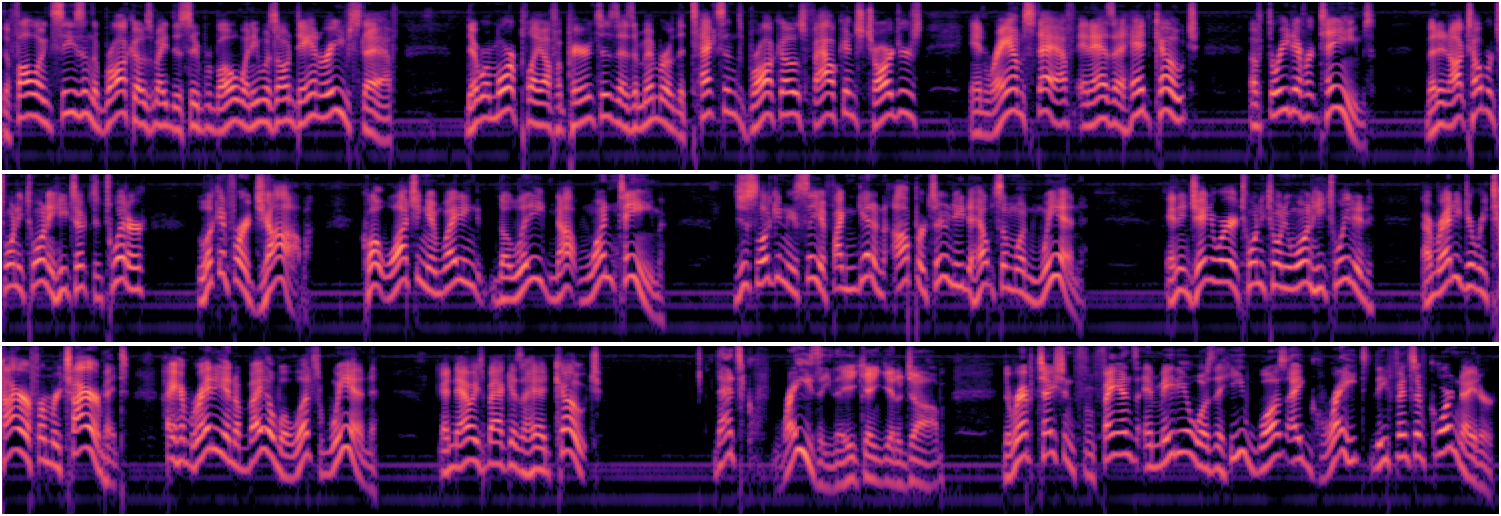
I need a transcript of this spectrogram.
The following season, the Broncos made the Super Bowl when he was on Dan Reeves' staff. There were more playoff appearances as a member of the Texans, Broncos, Falcons, Chargers, and Rams staff, and as a head coach of three different teams. But in October 2020, he took to Twitter looking for a job. Quote, watching and waiting the league, not one team. Just looking to see if I can get an opportunity to help someone win. And in January of 2021, he tweeted, I'm ready to retire from retirement. I am ready and available. Let's win. And now he's back as a head coach. That's crazy that he can't get a job. The reputation from fans and media was that he was a great defensive coordinator.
